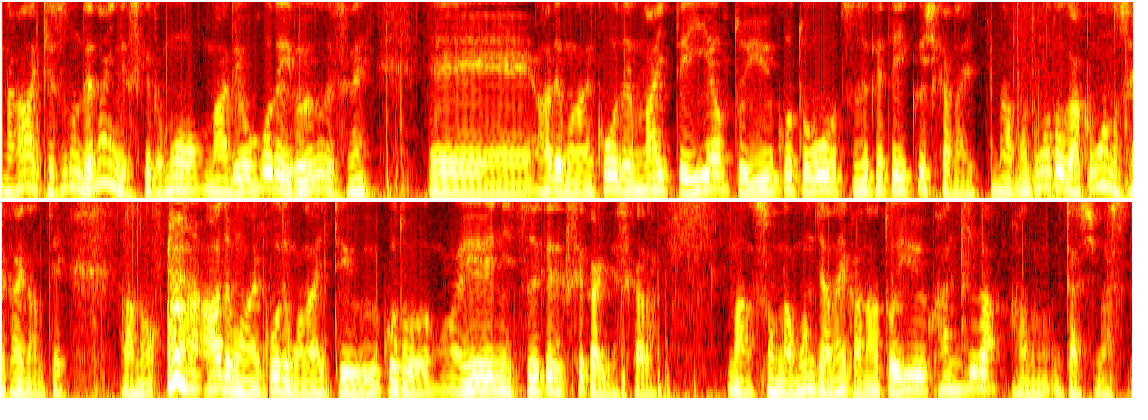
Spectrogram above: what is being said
なかなか結論出ないんですけども、まあ、両方でいろいろですね、えー、ああでもないこうでもないって言い合うということを続けていくしかないもともと学問の世界なんてあの ああでもないこうでもないっていうことを永遠に続けていく世界ですから、まあ、そんなもんじゃないかなという感じはあのいたします。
